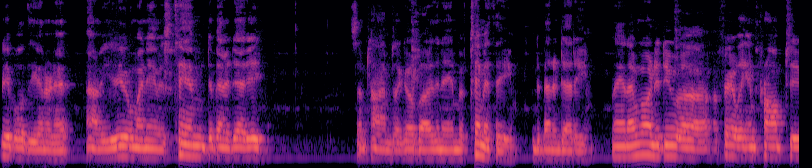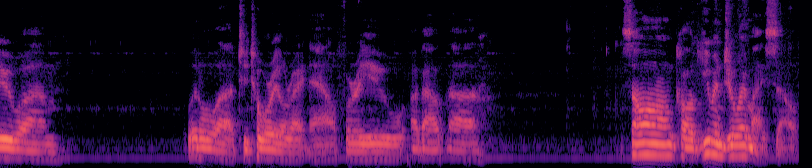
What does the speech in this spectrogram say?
people of the internet. How do you do? My name is Tim DeBenedetti. Sometimes I go by the name of Timothy DeBenedetti. And I'm going to do a, a fairly impromptu um, little uh, tutorial right now for you about uh, a song called You Enjoy Myself.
